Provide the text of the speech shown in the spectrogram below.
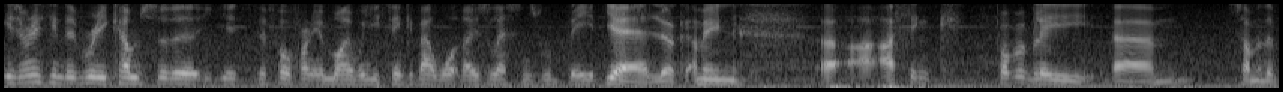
Is there anything that really comes to the to the forefront of your mind when you think about what those lessons would be? Yeah, look, I mean, uh, I think probably um, some of the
